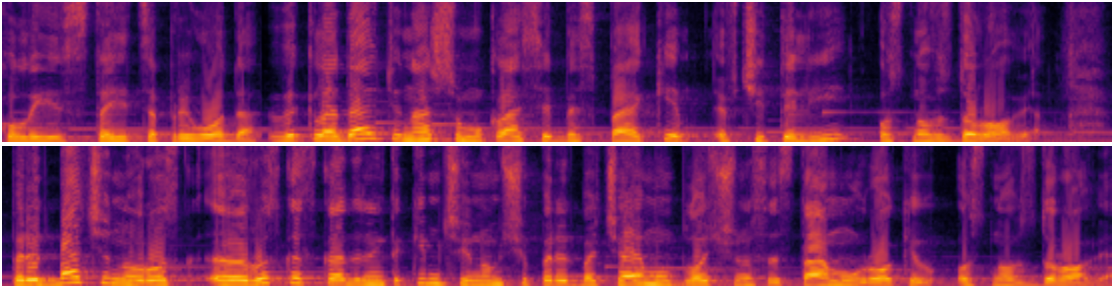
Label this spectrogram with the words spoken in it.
коли стається пригода, викладають у нашому класі безпеки вчителі основ здоров'я. Передбачено роз- е, розказ складений таким чином, що передбачаємо блочну систему уроків основ здоров'я,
